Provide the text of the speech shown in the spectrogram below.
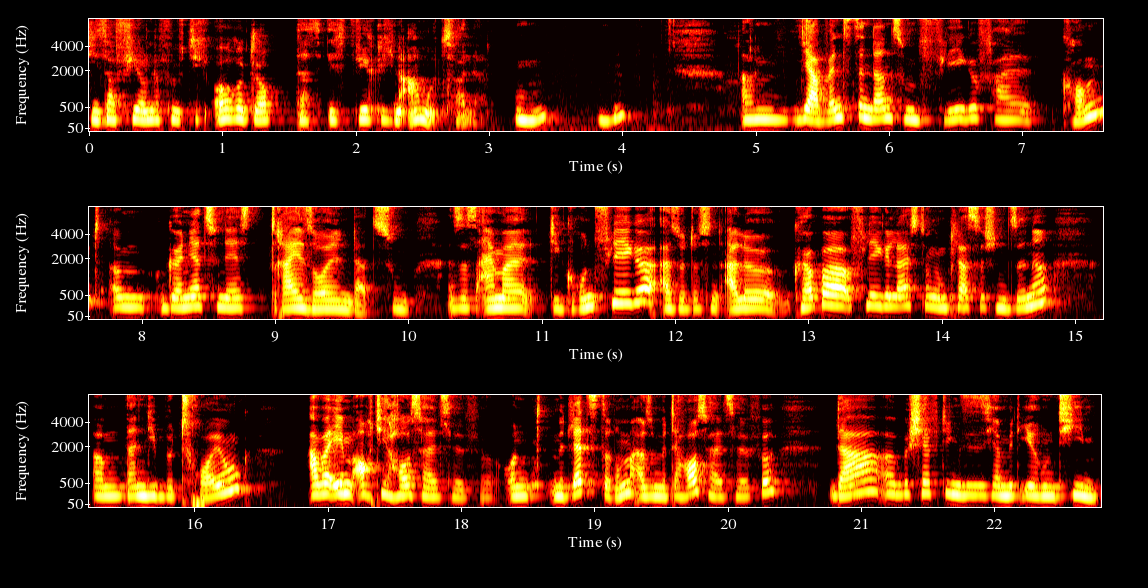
dieser 450-Euro-Job, das ist wirklich eine Armutsfalle. Mhm. Mhm. Ähm, ja, wenn es denn dann zum Pflegefall kommt, ähm, gehören ja zunächst drei Säulen dazu. Also das ist einmal die Grundpflege, also das sind alle Körperpflegeleistungen im klassischen Sinne, ähm, dann die Betreuung, aber eben auch die Haushaltshilfe. Und mit letzterem, also mit der Haushaltshilfe, da äh, beschäftigen Sie sich ja mit Ihrem Team.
